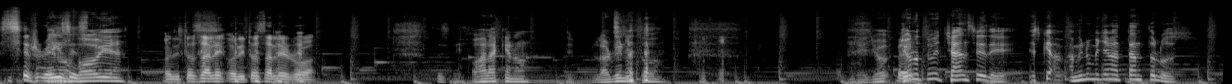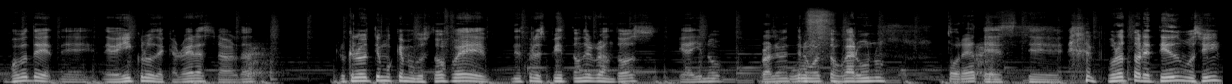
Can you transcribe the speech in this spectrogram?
Xenofobia. Ahorita sale, ahorita sale Roa. Ojalá que no. Lo arruina todo. Eh, yo, yo no tuve chance de. Es que a, mí no me llaman tanto los juegos de, de, de, vehículos, de carreras, la verdad. Creo que lo último que me gustó fue Need for Speed Underground 2. Y ahí no, probablemente no he vuelto a jugar uno. Toreto. Este, puro toretismo, sí.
